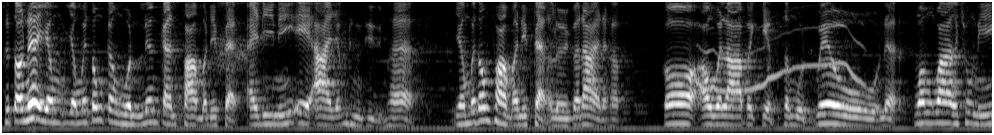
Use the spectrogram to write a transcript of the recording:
คือตอนนี้ยังยังไม่ต้องกังวลเรื่องการฟาร์มอาร์ติแฟกต์ ID นี้ AR ยังไม่ถึง 45 ยังไม่ต้องฟาร์มอาร์ติแฟกต์เลยก็ได้นะครับ ก็เอาเวลาไปเก็บสมุดเวลเนี่ยว่างๆช่วงนี้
